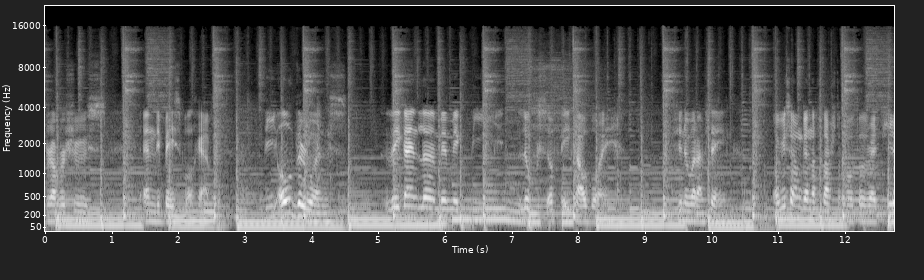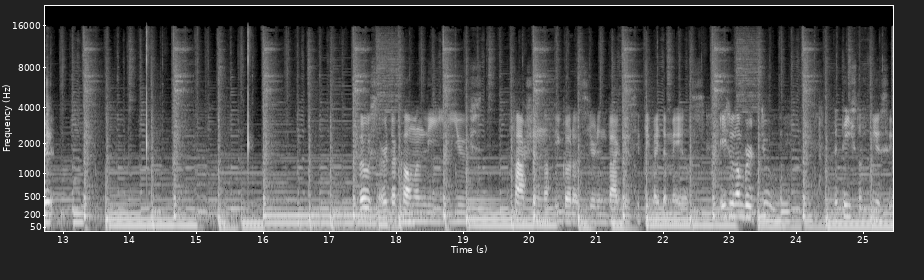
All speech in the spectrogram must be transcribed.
rubber shoes, and the baseball cap. The older ones, they kinda mimic the looks of a cowboy. If you know what I'm saying. Okay, so I'm gonna flash the photo right here. Those are the commonly used fashion of Igorots here in Baguio City by the males. Issue number two, the taste of music.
